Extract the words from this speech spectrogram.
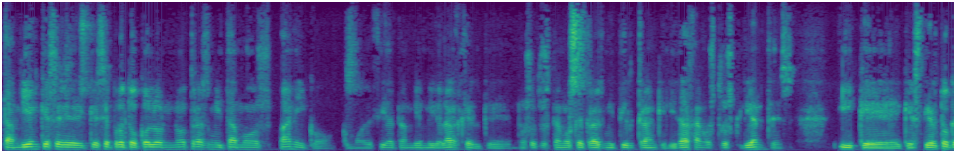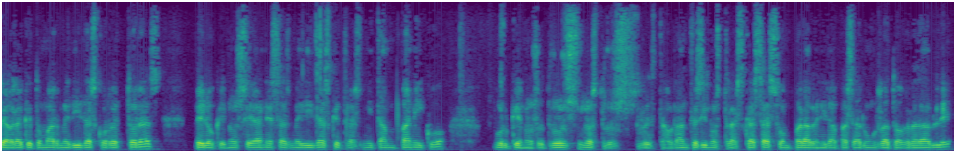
También que ese, que ese protocolo no transmitamos pánico, como decía también Miguel Ángel, que nosotros tenemos que transmitir tranquilidad a nuestros clientes y que, es cierto que habrá que tomar medidas correctoras, pero que no sean esas medidas que transmitan pánico, porque nosotros, nuestros restaurantes y nuestras casas son para venir a pasar un rato agradable.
